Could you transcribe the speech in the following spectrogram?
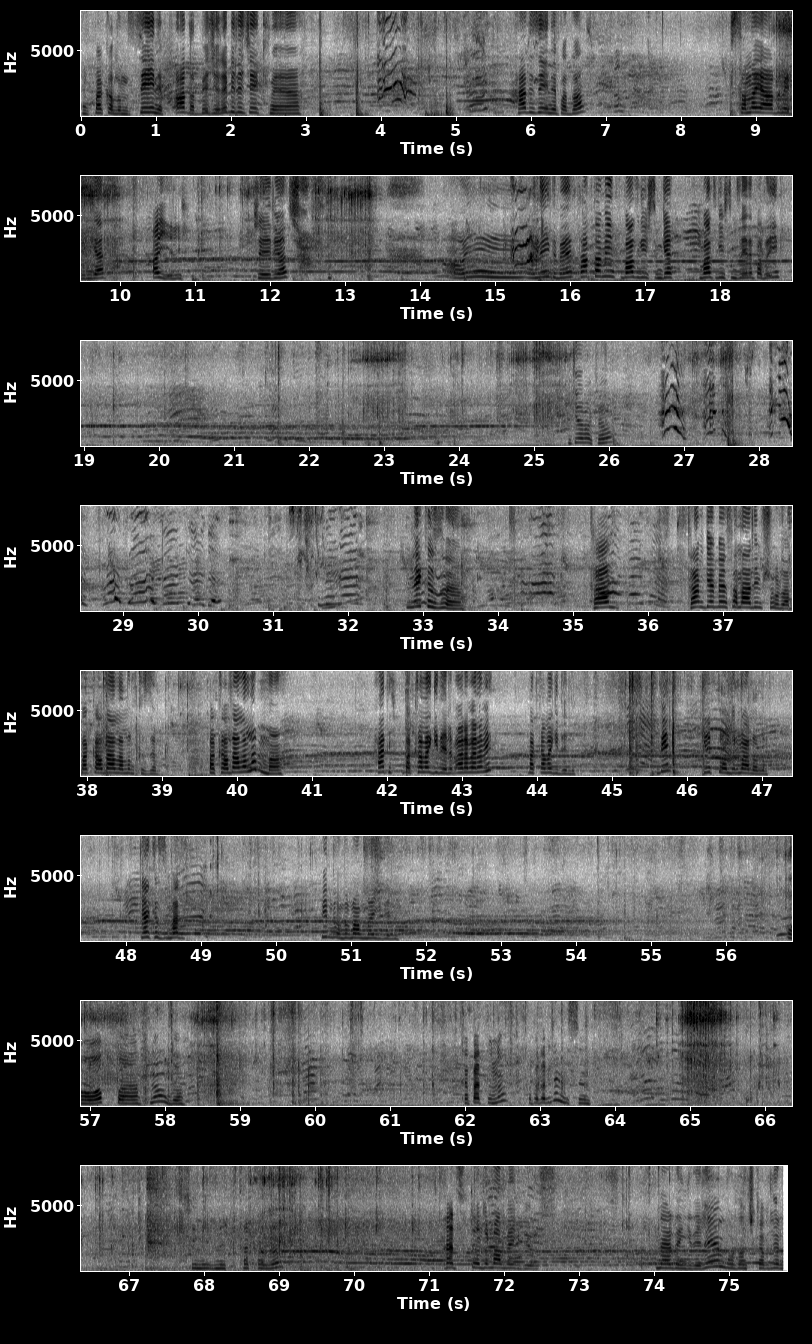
Bakalım Zeynep Ada becerebilecek mi? Hadi Zeynep Ada. Sana yardım edin gel. Ay Elif. Ceyriyen Ay o neydi be? Tamam tamam in. Vazgeçtim gel. Vazgeçtim Zeynep Ada in. Gel bakalım. Ne kızım? Tam tam gel ben sana alayım şurada. Bakkalda alalım kızım. Bakkalda alalım mı? Hadi bakkala gidelim. Arabana bin. Bakkala gidelim. Bin. Gidip dondurma alalım. Gel kızım hadi. Bin dondurma almaya gidelim. Hoppa. Ne oldu? Kapat bunu. Kapatabilir misin? Kemerini takalım. Hadi dondurma almaya gidiyoruz. Nereden gidelim? Buradan çıkabilir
